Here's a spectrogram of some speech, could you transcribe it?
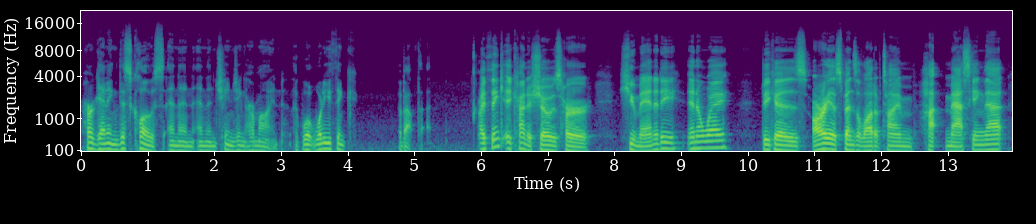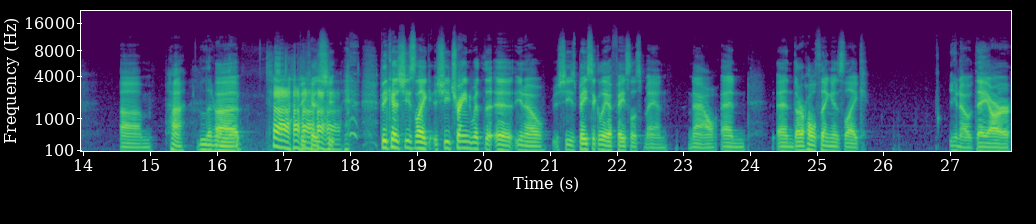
her getting this close and then and then changing her mind? Like what what do you think about that? I think it kind of shows her humanity in a way because Arya spends a lot of time ha- masking that. Um, huh. Literally. Uh, because she because she's like she trained with the uh, you know she's basically a faceless man now and and their whole thing is like you know they are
